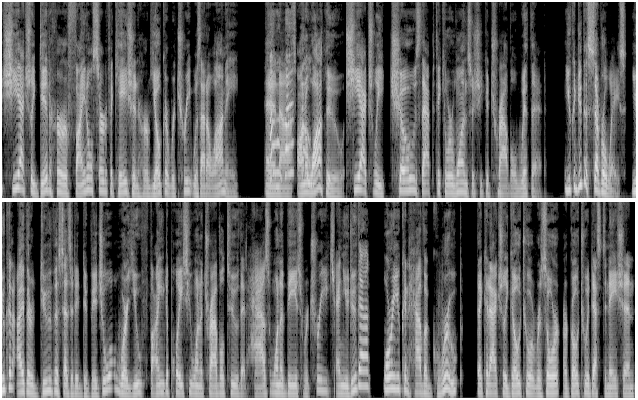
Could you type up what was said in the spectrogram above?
she actually did her final certification. Her yoga retreat was at Aulani and Oh, uh, on. Oahu. She actually chose that particular one so she could travel with it. You can do this several ways. You can either do this as an individual where you find a place you want to travel to that has one of these retreats and you do that, or you can have a group that could actually go to a resort or go to a destination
